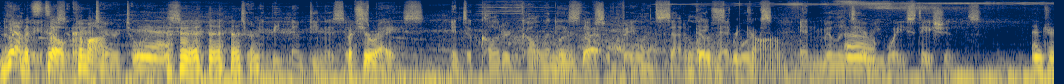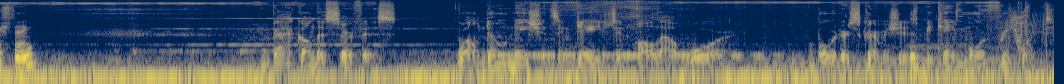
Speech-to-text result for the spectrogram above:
Yeah, but still, in come on. Yeah. turning the emptiness of But you're right. space into cluttered colonies of surveillance satellite Ghost networks Recon. and military Oh. way stations. Interesting. Back on the surface, while no nations engaged in all-out war, border skirmishes became more frequent.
